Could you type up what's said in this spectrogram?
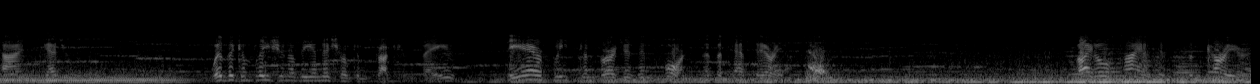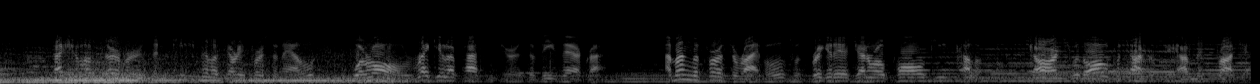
time schedule. With the completion of the initial construction phase, the air fleet converges in force at the test area. Vital scientists and couriers, special observers, and key military personnel were all regular passengers of these aircraft. Among the first arrivals was Brigadier General Paul T. Cullen, charged with all photography on this project.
